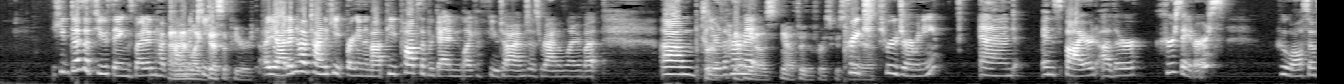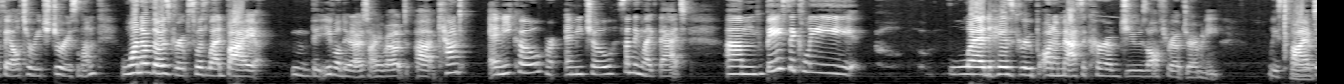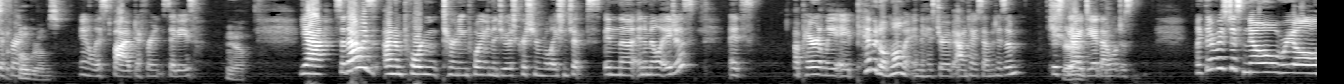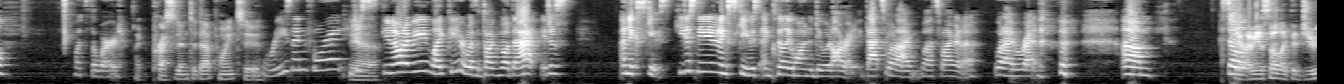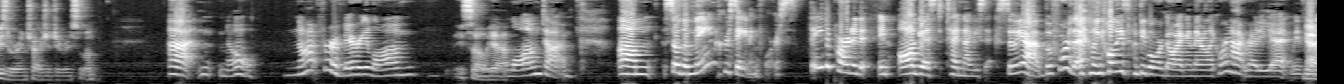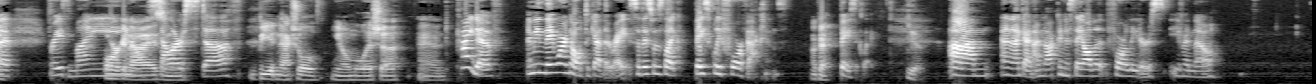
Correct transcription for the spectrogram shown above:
He does a few things, but I didn't have time. And then, to like, keep. disappeared. Uh, yeah, I didn't have time to keep bringing them up. He pops up again like a few times, just randomly. But um, Peter the Yeah, he Hermit. Yeah, through the First Crusade. preached yeah. through Germany and inspired other crusaders who also failed to reach Jerusalem. One of those groups was led by mm, the evil dude I was talking about, uh, Count Emiko or Emicho, something like that. Um, basically led his group on a massacre of Jews all throughout Germany. At least Oh, five yes, the different, pogroms. in at least five different cities. Yeah. Yeah, so that was an important turning point in the Jewish-Christian relationships in the in the Middle Ages. It's apparently a pivotal moment in the history of anti-Semitism. Just Sure. the idea that we'll just like there was just no real what's the word Like precedent at that point to. reason for it. He Yeah. just you know what I mean. Like Peter wasn't talking about that. It just an excuse. He just needed an excuse and clearly wanted to do it already. That's what I'm. that's what I gonna what I read. um, so Yeah, I mean, it's not like the Jews were in charge of Jerusalem. Uh, n- no, not for a very long, So, yeah. long time. Um, so the main crusading force, they departed in August 1096. So yeah, before that, like all these people were going and they were like, we're not ready yet. We've got to Yeah. Raise money, you know, Organize sell our stuff. Be an actual, you know, militia and. Kind of. I mean, they weren't all together, right? So this was like basically four factions, Okay. basically. Yeah. Um, and again, I'm not going to say all the four leaders, even though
